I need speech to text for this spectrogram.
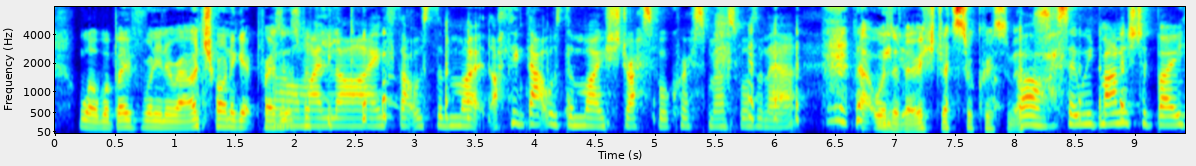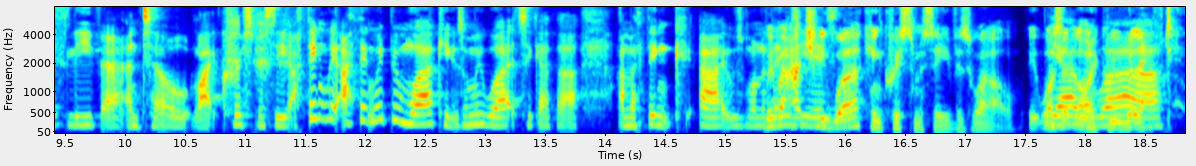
while we're both running around trying to get presents Oh for my people. life! That was the mo- I think that was the most stressful Christmas, wasn't it? That was a We'd- very stressful Christmas. Oh, so we'd managed to both leave it until like Christmas Eve. I think we, I think we'd been working. It was when we worked together, and I think uh, it was one of we those actually years that- working Christmas Eve as well. It wasn't Yeah, like we were, were. left.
